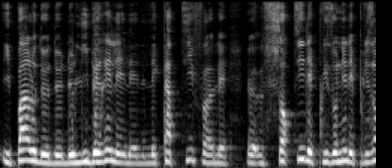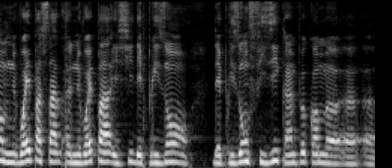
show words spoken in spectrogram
Il parle de, de, libérer les, les, les captifs, les, euh, sortir les prisonniers des prisons. Ne voyez pas ça, euh, ne voyez pas ici des prisons, des prisons physiques, un peu comme, euh, euh, euh,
